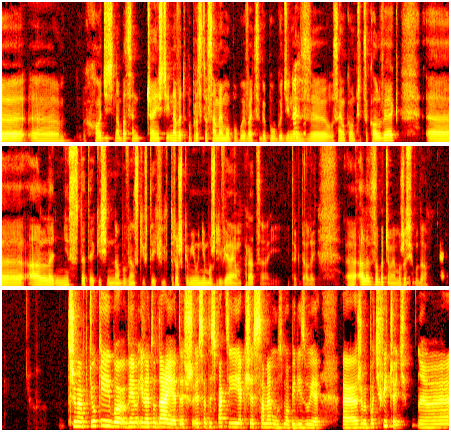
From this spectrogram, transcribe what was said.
chodzić na basen częściej, nawet po prostu samemu popływać sobie pół godziny z ósemką czy cokolwiek, e, ale niestety jakieś inne obowiązki w tej chwili troszkę mi uniemożliwiają pracę i, i tak dalej. E, ale zobaczymy, może się uda. Trzymam kciuki, bo wiem, ile to daje też satysfakcji, jak się samemu zmobilizuje, e, żeby poćwiczyć. E,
